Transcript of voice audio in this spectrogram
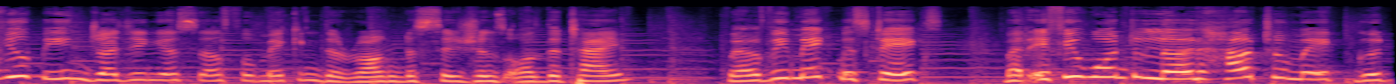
Have you been judging yourself for making the wrong decisions all the time? Well, we make mistakes, but if you want to learn how to make good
